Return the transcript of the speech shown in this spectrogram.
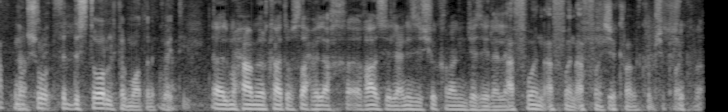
حق نعم. مشروع في الدستور لكل مواطن كويتي المحامي والكاتب الصحفي الأخ غازي العنزي شكرا جزيلا لك. عفوا عفوا عفوا. شكرا لكم شكرا. شكرا.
